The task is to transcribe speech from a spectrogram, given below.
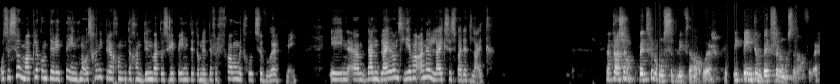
ons is so maklik om te repent, maar ons gaan nie terug om te gaan doen wat ons repent het om dit te vervang met God se woord nie. En ehm um, dan bly ons lewe aanhou lyk like soos wat dit lyk. Like. Natasha, bid vir ons asseblief daaroor. Repent en bid vir ons daarvoor.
